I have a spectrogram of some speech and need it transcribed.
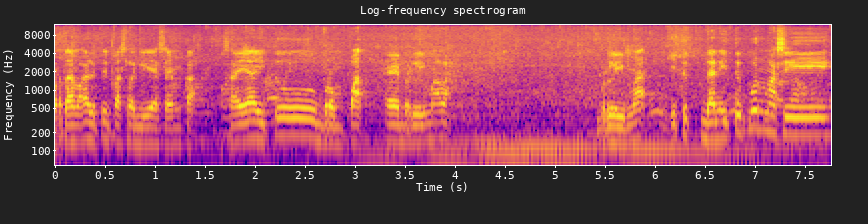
Pertama kali itu pas lagi SMK saya itu berempat eh berlima lah berlima itu dan itu pun masih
